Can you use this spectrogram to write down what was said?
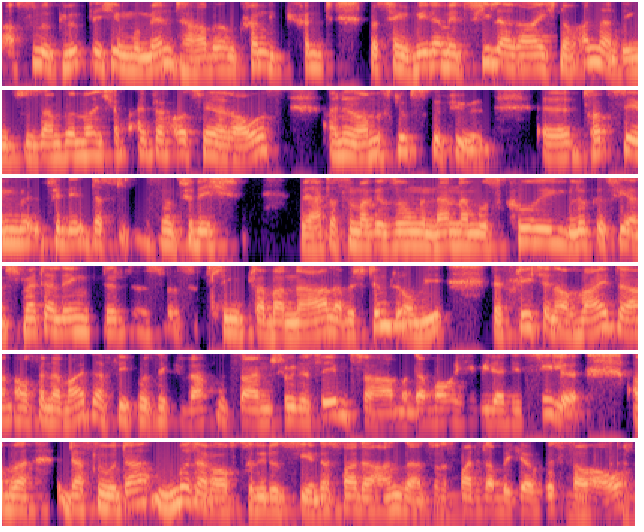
absolut glücklichen Moment habe und könnt, könnt, das hängt weder mit Ziel erreichen noch anderen Dingen zusammen, sondern ich habe einfach aus mir heraus ein enormes Glücksgefühl. Äh, trotzdem finde ich, das ist natürlich Wer hat das mal gesungen? Nanda Muskuri, Glück ist wie ein Schmetterling. Das, das, klingt zwar banal, aber stimmt irgendwie. Der fliegt dann auch weiter und auch wenn er weiterfliegt, muss ich gewappnet sein, ein schönes Leben zu haben. Und da brauche ich wieder die Ziele. Aber das nur, da, nur darauf zu reduzieren, das war der Ansatz. Und das meinte, glaube ich, Jörg Ristau auch.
